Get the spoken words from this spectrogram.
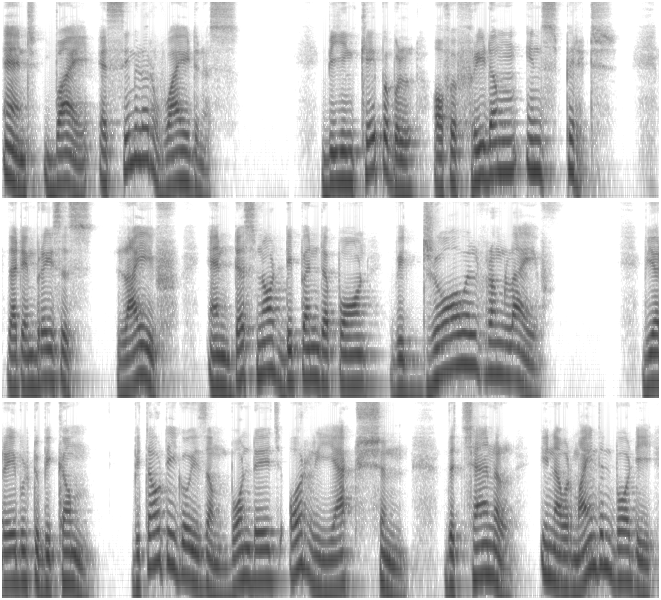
And by a similar wideness, being capable of a freedom in spirit that embraces life and does not depend upon withdrawal from life, we are able to become, without egoism, bondage, or reaction, the channel in our mind and body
